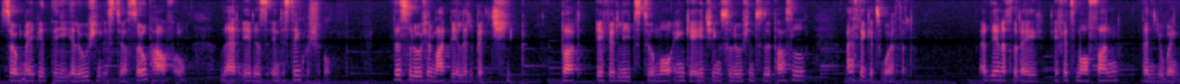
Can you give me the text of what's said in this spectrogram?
so maybe the illusion is just so powerful that it is indistinguishable. This solution might be a little bit cheap, but if it leads to a more engaging solution to the puzzle, I think it's worth it. At the end of the day, if it's more fun, then you win.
